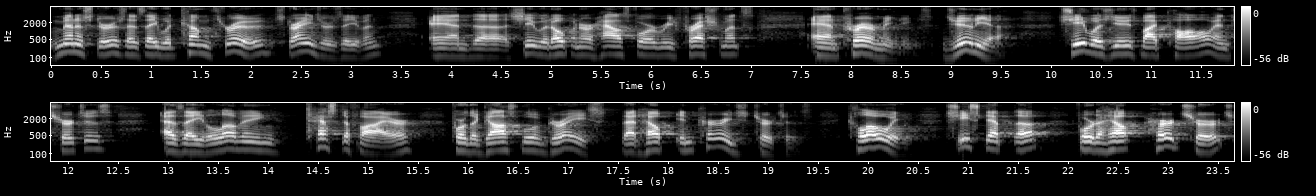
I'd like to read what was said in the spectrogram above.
ministers as they would come through, strangers even, and uh, she would open her house for refreshments and prayer meetings. Junia, she was used by Paul and churches as a loving testifier for the gospel of grace that helped encourage churches. Chloe, she stepped up for to help her church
